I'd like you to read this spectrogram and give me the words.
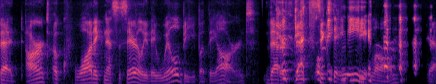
that aren't aquatic necessarily. They will be, but they aren't. That are eight, six to eight me. feet long. yeah.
